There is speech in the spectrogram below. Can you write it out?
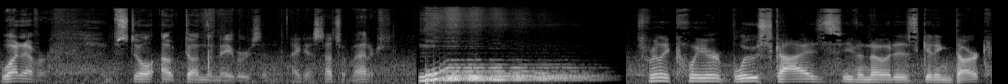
whatever. I've still outdone the neighbors, and I guess that's what matters. It's really clear blue skies, even though it is getting dark,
